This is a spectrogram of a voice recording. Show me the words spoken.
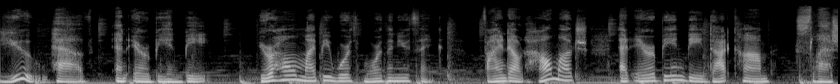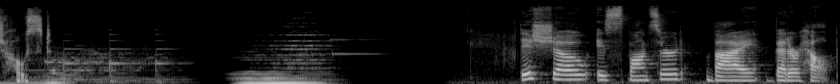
you have an Airbnb. Your home might be worth more than you think. Find out how much at airbnb.com/slash host. This show is sponsored by BetterHelp.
